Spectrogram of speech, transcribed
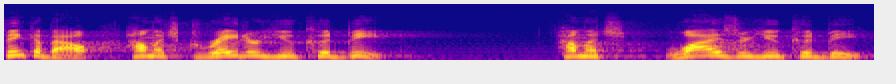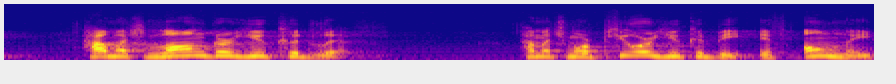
think about how much greater you could be, how much wiser you could be, how much longer you could live, how much more pure you could be if only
